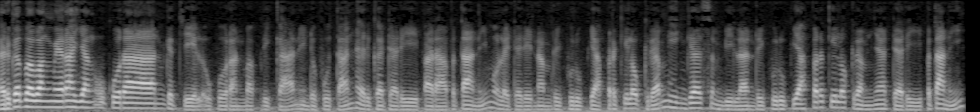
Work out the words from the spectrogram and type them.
Harga bawang merah yang ukuran kecil, ukuran pabrikan Indofutan, harga dari para petani mulai dari Rp6.000 per kilogram hingga Rp9.000 per kilogramnya dari petani.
